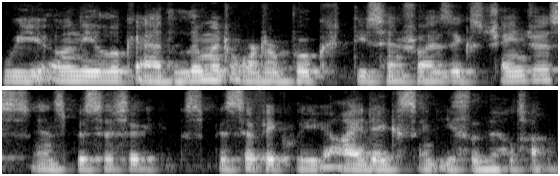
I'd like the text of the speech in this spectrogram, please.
we only look at limit order book decentralized exchanges and specific, specifically IDEX and EtherDelta.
